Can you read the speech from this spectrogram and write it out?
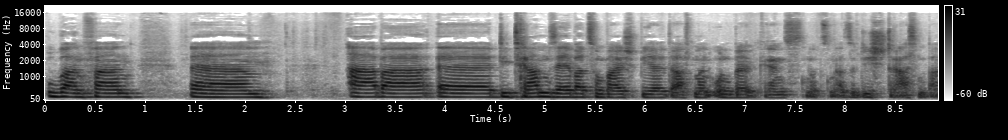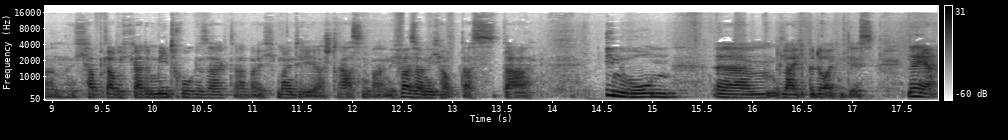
U-Bahn fahren. Ähm, aber äh, die Tram selber zum Beispiel darf man unbegrenzt nutzen, also die Straßenbahn. Ich habe, glaube ich, gerade Metro gesagt, aber ich meinte eher Straßenbahn. Ich weiß auch nicht, ob das da in Rom ähm, gleichbedeutend ist. Naja,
